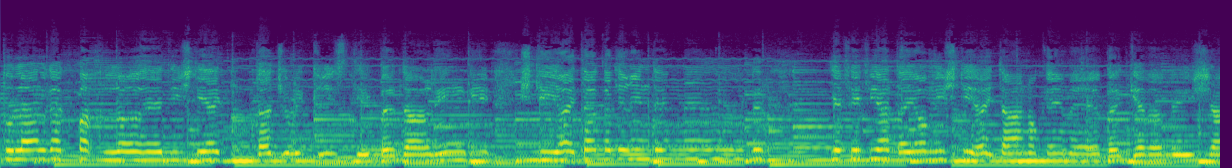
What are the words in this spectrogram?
חתולה על גג פח לוהד, אשתי הייתה ג'ולי קריסטי בדרלינגי, אשתי הייתה קטרין דנב יפיפיית היום, אשתי הייתה אנוק אמה בגבר ואישה,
